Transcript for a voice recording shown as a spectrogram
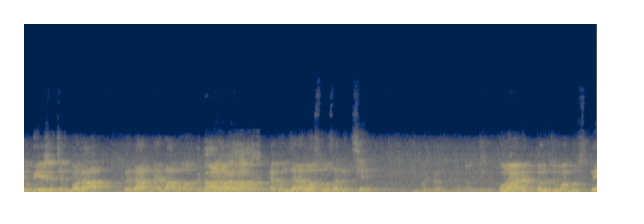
নবী এসেছেন বলা বেদাত না এবাদত এখন যারা ওয়াসওয়াসা দিচ্ছে কোরআনের তরজমা বুঝতে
